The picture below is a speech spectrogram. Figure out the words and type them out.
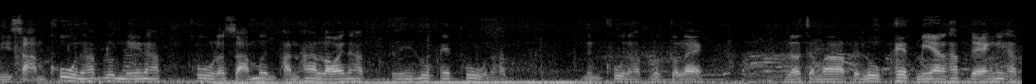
มีสามคู่นะครับ รุ่นนี้นะครับ คู่ละสามหมื่นพันห้าร้อยนะครับตัวนี้ลูกเพศผู้นะครับ หนึ่งคู่นะครับ ลูกตัวแรก แล้วจะมาเป็นลูกเพศเมียนะครับ แดงนี่ครับ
